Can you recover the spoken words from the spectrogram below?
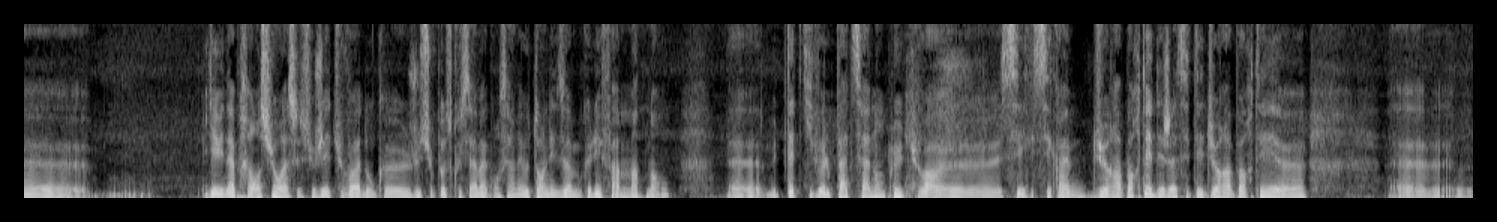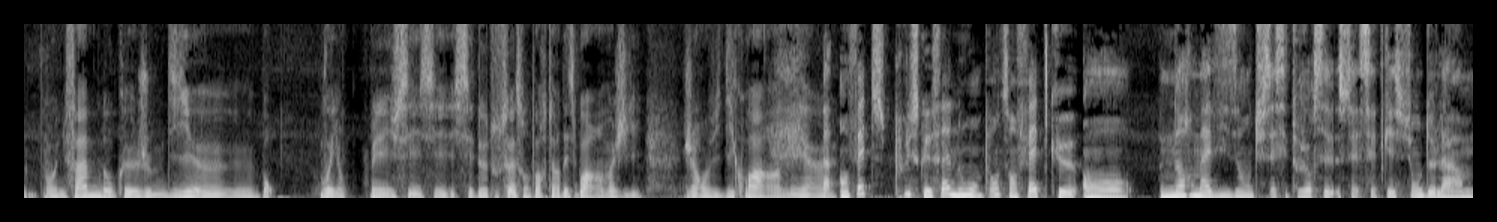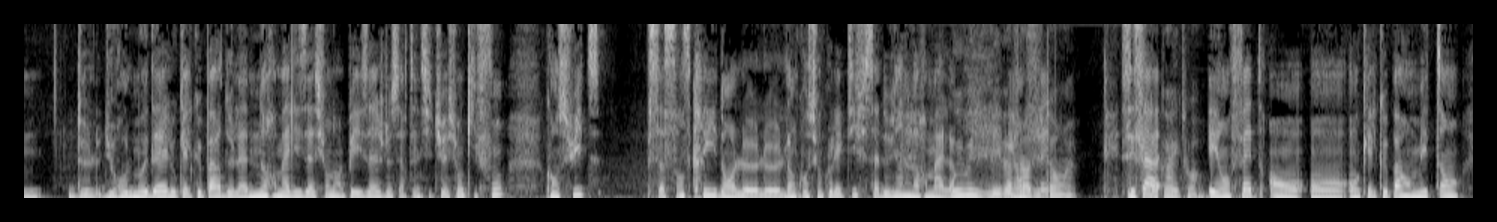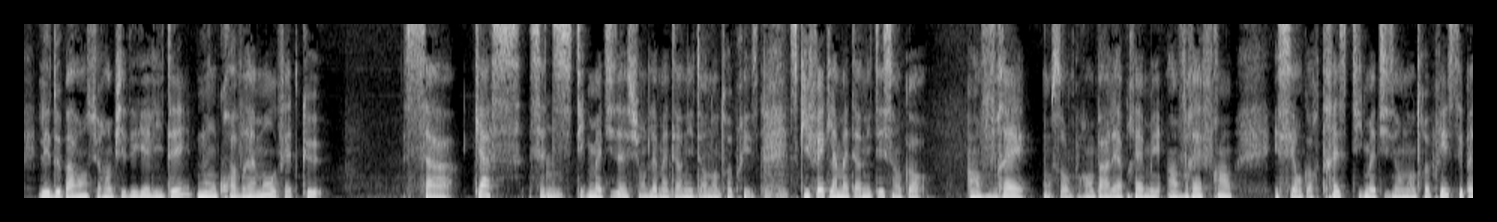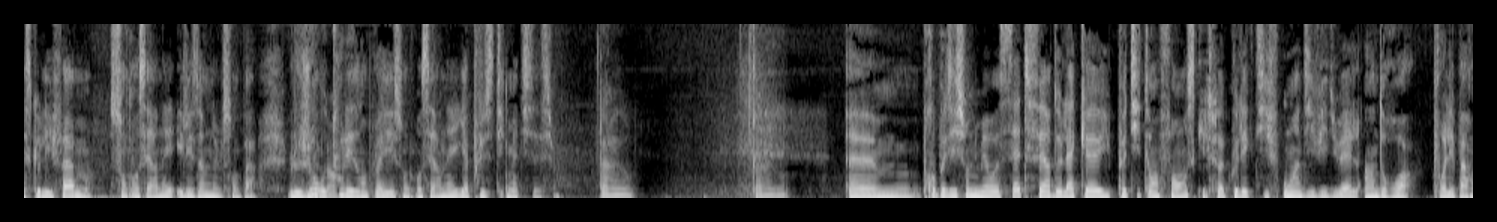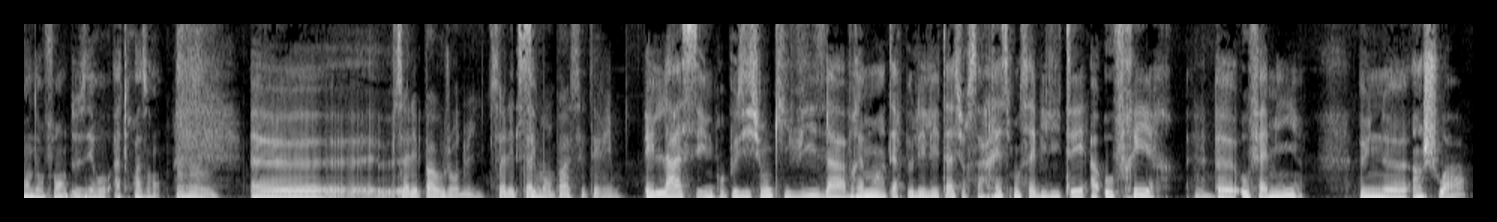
il y a une appréhension à ce sujet, tu vois. Donc, euh, je suppose que ça va concerner autant les hommes que les femmes maintenant. Euh, mais peut-être qu'ils veulent pas de ça non plus, tu vois. Euh, c'est quand même dur à porter. Déjà, c'était dur à porter pour une femme. Donc, je me dis, bon, voyons. Mais c'est de toute façon porteur d'espoir. Hein. Moi, j'ai envie d'y croire. Hein, mais Bah, en fait, plus que ça, nous, on pense en fait que en normalisant, tu sais, c'est toujours ce- ce- cette question de la de- du rôle modèle ou quelque part de la normalisation dans le paysage de certaines situations qui font qu'ensuite ça s'inscrit dans le- le- l'inconscient collectif et ça devient normal. oui, oui, mais il va Et falloir fait, du temps. Ouais. c'est ça. avec toi. Et en fait, en, en, en quelque part, en mettant les deux parents sur un pied d'égalité, nous, on croit vraiment au fait que ça casse cette Mm. stigmatisation de la maternité en entreprise. Mm, Ce qui fait que la maternité, c'est encore un vrai, on pourra en parler après, mais un vrai frein, et c'est encore très stigmatisé en entreprise, c'est parce que les femmes sont concernées et les hommes ne le sont pas. Le jour où tous les employés sont concernés, il y a plus de stigmatisation. T'as raison. T'as raison. Euh, proposition numéro 7, faire de l'accueil petite enfance, qu'il soit collectif ou individuel, un droit pour les parents d'enfants de 0 à 3 ans. Euh, Ça l'est pas aujourd'hui. Ça l'est tellement pas, c'est terrible. Et là, c'est une proposition qui vise à vraiment interpeller l'État sur sa responsabilité à offrir Mm. euh, aux familles une, un choix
